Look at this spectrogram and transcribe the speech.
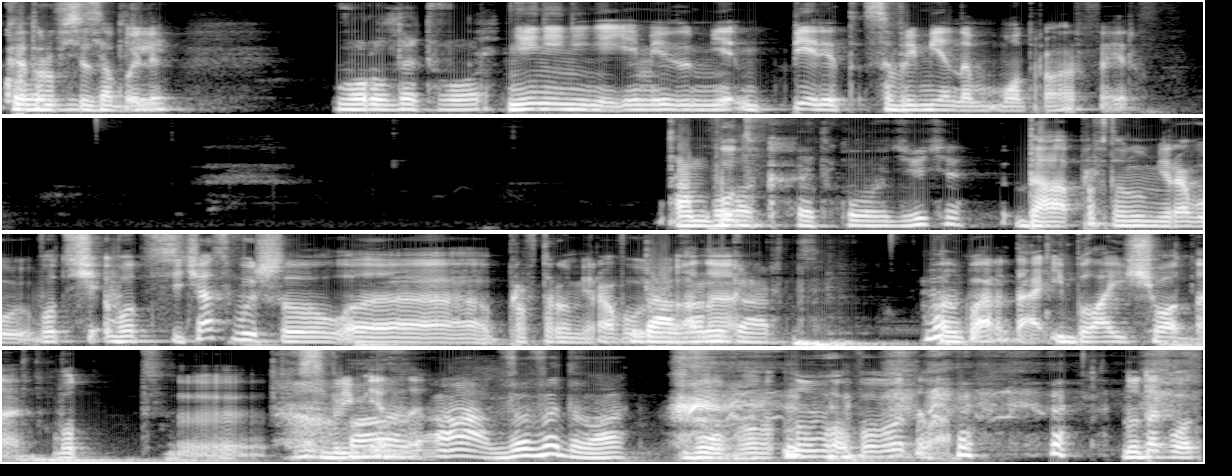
Call которую все забыли. World at War. Не-не-не, я имею в виду перед современным Modern Warfare. Там вот, была какая-то Call of Duty? Да, про Вторую мировую. Вот, вот сейчас вышел э, про Вторую мировую. Да, Vanguard. Vanguard, да, и была еще одна. Вот э, современная. А, а ВВ-2. Во, ну, ВВ-2. Ну так вот,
